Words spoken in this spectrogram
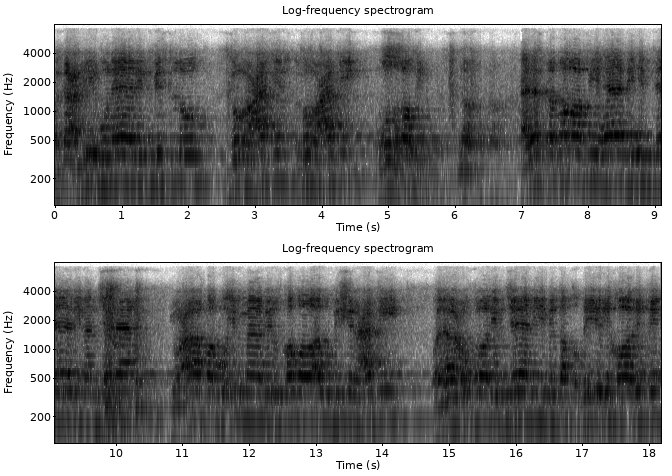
وتعذيب نار مثل ذرعة ذرعة غصة نعم. ألست ترى في هذه الدار من جنى يعاقب إما بالقضاء أو بشرعة ولا عذر للجاني بتقدير خالق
